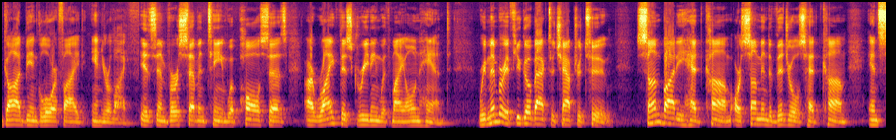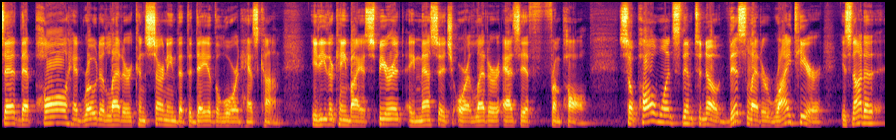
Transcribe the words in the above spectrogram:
God being glorified in your life. It's in verse 17 what Paul says, I write this greeting with my own hand. Remember, if you go back to chapter 2, somebody had come or some individuals had come and said that Paul had wrote a letter concerning that the day of the Lord has come. It either came by a spirit, a message, or a letter as if from Paul. So Paul wants them to know this letter right here is not a,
